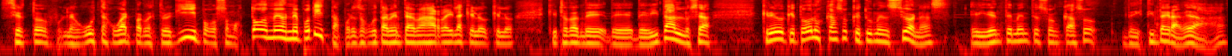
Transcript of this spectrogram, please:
¿cierto? Les gusta jugar para nuestro equipo, somos todos medios nepotistas, por eso justamente además hay reglas que, lo, que, lo, que tratan de, de- de evitarlo. O sea, creo que todos los casos que tú mencionas, evidentemente son casos de distinta gravedad. ¿ah?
